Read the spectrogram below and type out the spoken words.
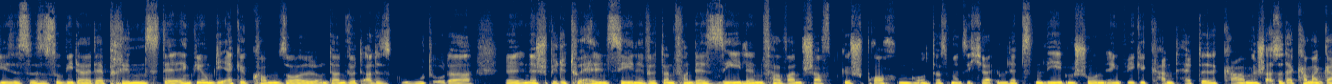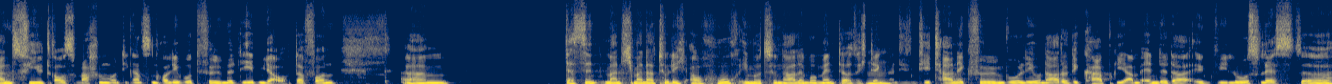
dieses, das ist so wie der, der Prinz, der irgendwie um die Ecke kommen soll und dann wird alles gut oder äh, in der spirituellen Szene wird dann von der Seelenverwandtschaft gesprochen und dass man sich ja im letzten Leben schon irgendwie gekannt hätte, karmisch. Also da kann man ganz viel draus machen und die ganzen Hollywood-Filme leben ja auch davon. Ähm, das sind manchmal natürlich auch hochemotionale Momente. Also ich mhm. denke an diesen Titanic-Film, wo Leonardo DiCaprio am Ende da irgendwie loslässt äh,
